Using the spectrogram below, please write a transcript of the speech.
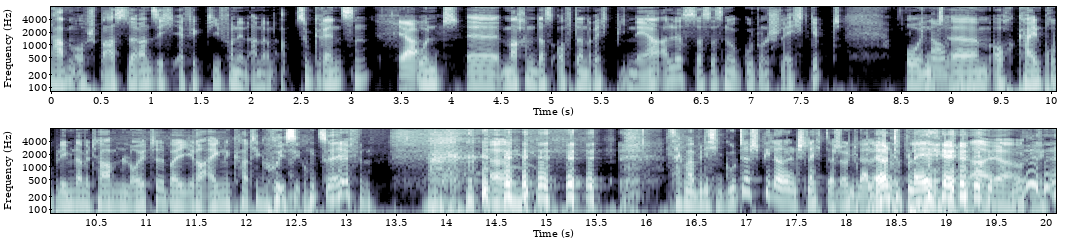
haben auch Spaß daran, sich effektiv von den anderen abzugrenzen Ja. und äh, machen das oft dann recht binär alles, dass es nur gut und schlecht gibt. Und Genau. ähm, auch kein Problem damit haben, Leute bei ihrer eigenen Kategorisierung zu helfen. ähm, Sag mal, bin ich ein guter Spieler oder ein schlechter Learn to Spieler? play. Learn to play. ah, ja, okay.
